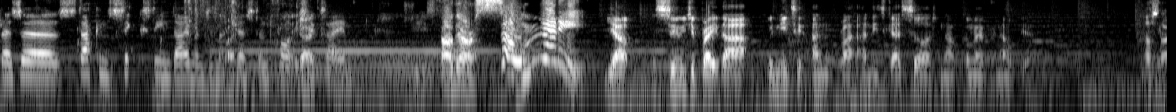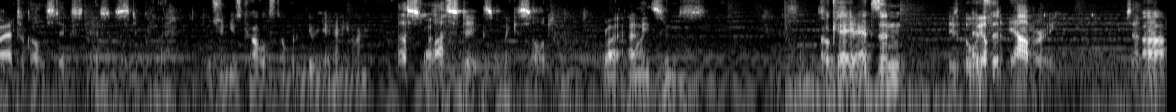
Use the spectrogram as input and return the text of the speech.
There's a stack and 16 diamonds in that Right. chest and 46 iron. Jeez. Oh, there are so many. Yep. As soon as you break that, we need to. And right, I need to get a sword, and I'll come over and help you. Oh, sorry, I took all the sticks. Yes, stick fire. We shouldn't use cobblestone, but I'm doing it anyway. That's Right. last stick, so I'll make a sword. Right. I Why? need some. Yes, I need some Okay, stone. Edson. Is, are we off to the armory? Is that the Uh,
